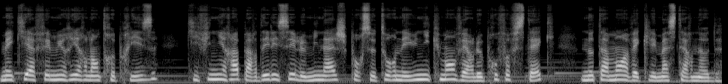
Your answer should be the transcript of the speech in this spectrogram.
mais qui a fait mûrir l'entreprise, qui finira par délaisser le minage pour se tourner uniquement vers le proof of stake, notamment avec les masternodes.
